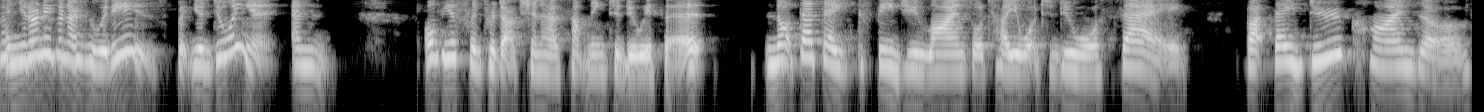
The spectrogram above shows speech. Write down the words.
And you don't even know who it is, but you're doing it. And obviously, production has something to do with it. Not that they feed you lines or tell you what to do or say, but they do kind of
